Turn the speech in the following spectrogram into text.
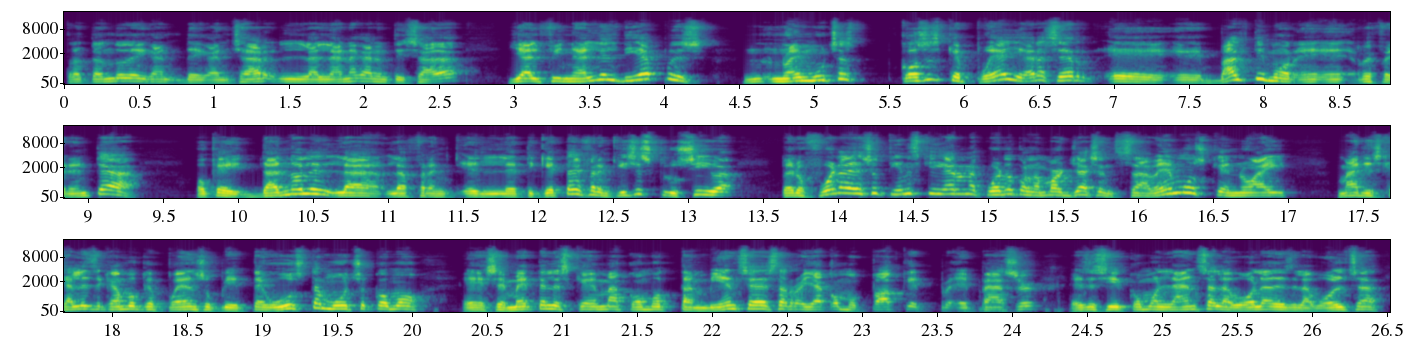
tratando de, de ganchar la lana garantizada y al final del día, pues no hay muchas cosas que pueda llegar a ser eh, eh, Baltimore eh, referente a, ok, dándole la, etiqueta de franquicia exclusiva, pero fuera de eso tienes que llegar a un acuerdo con Lamar Jackson. Sabemos que no hay mariscales de campo que puedan suplir. Te gusta mucho cómo se mete el esquema, cómo también se desarrolla como pocket passer, es decir, cómo lanza la bola desde la bolsa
